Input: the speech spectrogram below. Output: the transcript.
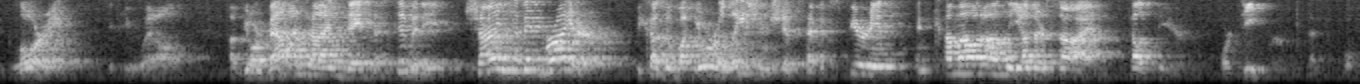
The glory, if you will, of your Valentine's Day festivity shines a bit brighter because of what your relationships have experienced and come out on the other side healthier or deeper than before.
